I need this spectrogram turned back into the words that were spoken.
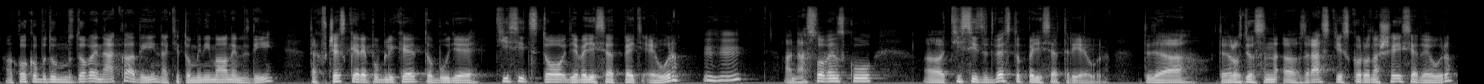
koľko budú mzdové náklady na tieto minimálne mzdy, tak v Českej republike to bude 1195 eur. Mm-hmm a na Slovensku 1253 eh, eur. Teda ten rozdiel sa eh, vzrastie skoro na 60 eur.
